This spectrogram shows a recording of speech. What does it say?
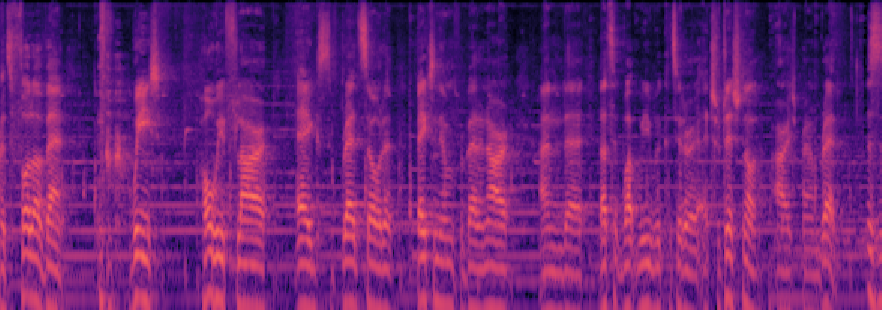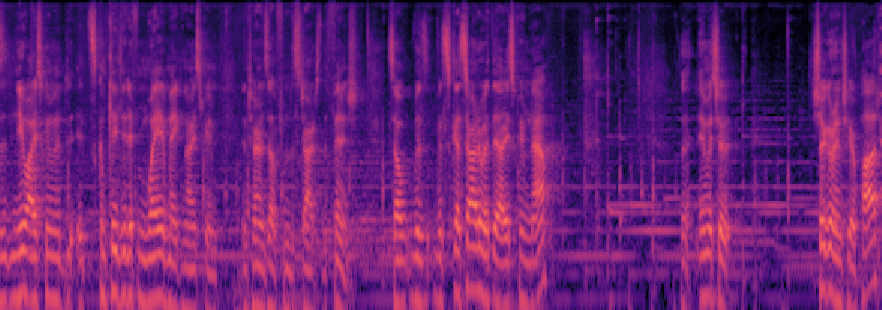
it's full of uh, wheat, whole wheat flour, eggs, bread soda, baked in the oven for about an hour, and uh, that's what we would consider a traditional Irish brown bread. This is a new ice cream. It's a completely different way of making ice cream in terms of from the start to the finish. So we'll, we'll get started with the ice cream now. The immature sugar into your pot.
